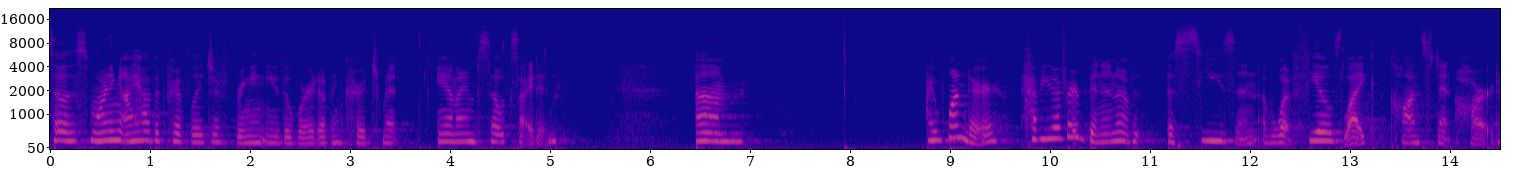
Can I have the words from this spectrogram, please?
So, this morning I have the privilege of bringing you the word of encouragement, and I'm so excited. Um, I wonder have you ever been in a, a season of what feels like constant hard?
